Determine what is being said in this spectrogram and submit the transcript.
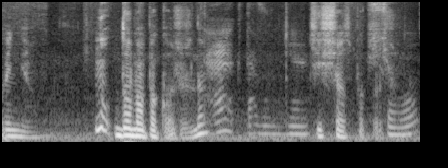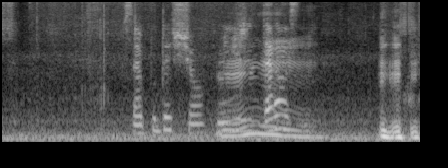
Понятно. Ну, дома покажеш, да? Так, та ні. Чи щось покажеш? Що? Все буде що. Мені ж інтересно. Мгм.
